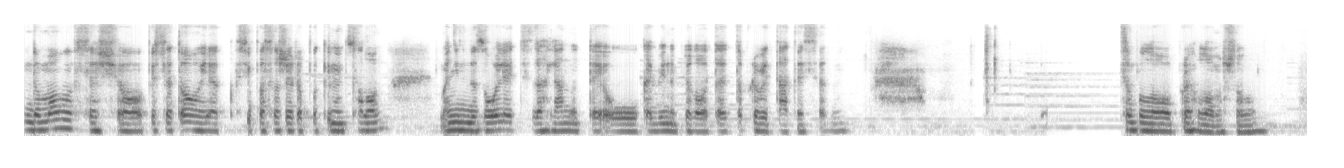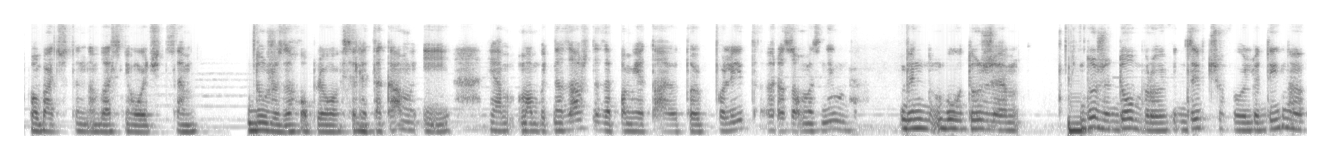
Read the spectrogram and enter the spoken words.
домовився, що після того, як всі пасажири покинуть салон, мені не дозволять заглянути у кабіну пілота та привітатися. Це було приголомшливо. Побачити на власні очі це дуже захоплювався літаками, і я, мабуть, назавжди запам'ятаю той політ разом із ним. Він був дуже, дуже доброю, відзивчивою людиною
